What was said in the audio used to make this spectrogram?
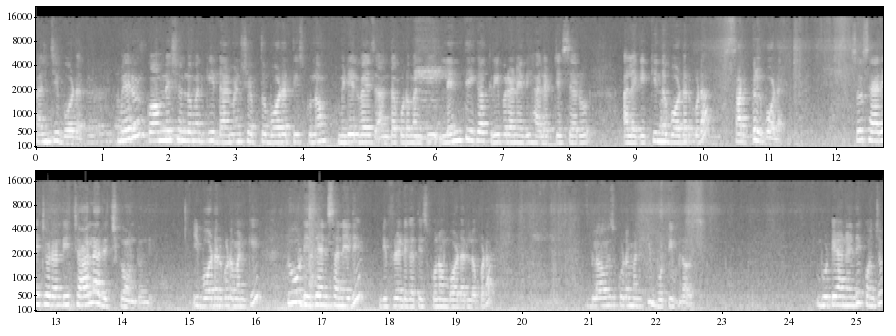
కంచి బోర్డర్ మెరూన్ కాంబినేషన్లో మనకి డైమండ్ షేప్తో బోర్డర్ తీసుకున్నాం. మిడిల్ వైజ్ అంతా కూడా మనకి లెంతీగా క్రీపర్ అనేది హైలైట్ చేశారు. అలాగే కింద బోర్డర్ కూడా సర్కిల్ బోర్డర్ సో శారీ చూడండి చాలా రిచ్గా ఉంటుంది. ఈ బోర్డర్ కూడా మనకి టూ డిజైన్స్ అనేది డిఫరెంట్గా తీసుకున్నాం బోర్డర్లో కూడా. బ్లౌజ్ కూడా మనకి బుట్టి బ్లౌజ్ బుట్టి అనేది కొంచెం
